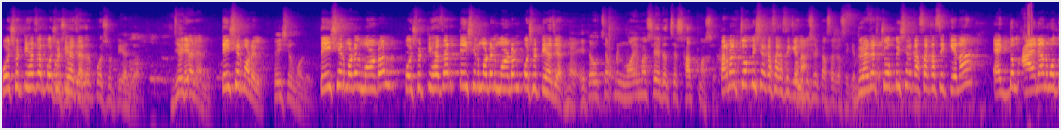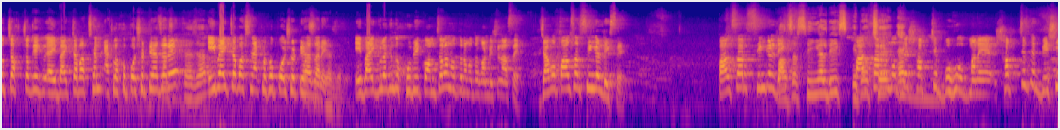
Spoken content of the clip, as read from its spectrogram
পঁয়ষট্টি হাজার পঁয়ষট্টি হাজার। পঁয়ষট্টি হাজার যেটা নেন। তেইশের মডেল তেইশের মডেল তেইশের মডেল মনোটন পঁয়ষট্টি হাজার। তেইশের মডেল মনোটন পঁয়ষট্টি হাজার। হ্যাঁ এটা হচ্ছে আপনার নয় মাসে এটা হচ্ছে সাত মাসে। তার মানে চব্বিশের কাছাকাছি কেনা। চব্বিশের কাছাকাছি দুই হাজার চব্বিশের কাছাকাছি কেনা। একদম আয়নার মতো চকচকে এই বাইকটা পাচ্ছেন এক লক্ষ পঁয়ষট্টি হাজারে। 65,000 এই বাইকটা পাচ্ছেন এক লক্ষ পঁয়ষট্টি হাজারে। 65,000 এই বাইকগুলো কিন্তু খুবই কম চলা নতুনের মতো কন্ডিশন আছে। যাব পালসার সিঙ্গেল ডিক্সে Pulsar single Pulsar single disc এটা হচ্ছে মধ্যে সবচেয়ে বহু মানে সবচেয়ে বেশি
